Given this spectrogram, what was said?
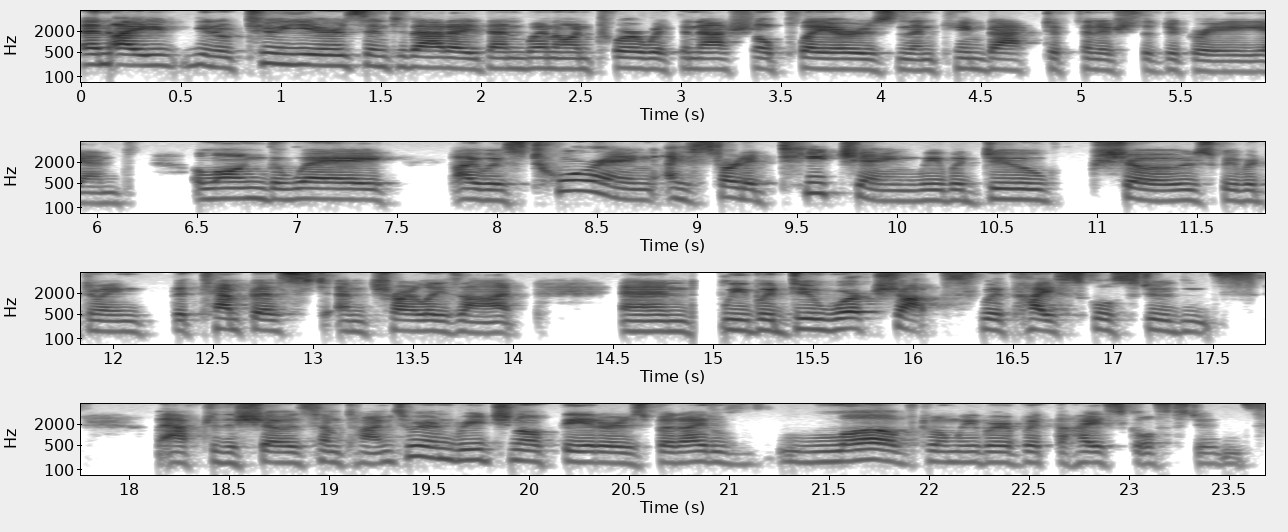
And I, you know, two years into that, I then went on tour with the national players and then came back to finish the degree. And along the way, I was touring, I started teaching. We would do shows. We were doing The Tempest and Charlie's Aunt, and we would do workshops with high school students after the shows. Sometimes we were in regional theaters, but I loved when we were with the high school students.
